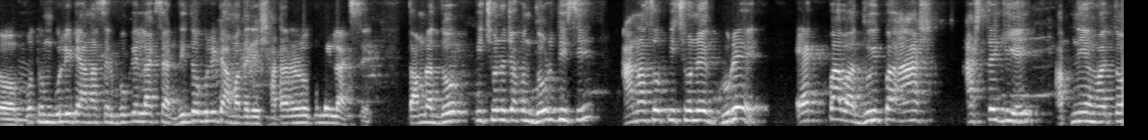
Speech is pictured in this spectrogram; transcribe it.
তো প্রথম গুলিটা আনাসের বুকে লাগছে আর দ্বিতীয় গুলিটা আমাদের এই শাটারের উপরে লাগছে। তো আমরা দৌড় পিছনে যখন দৌড় দিছি আনাসও পিছনে ঘুরে এক পা বা দুই পা আস আসতে গিয়ে আপনি হয়তো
